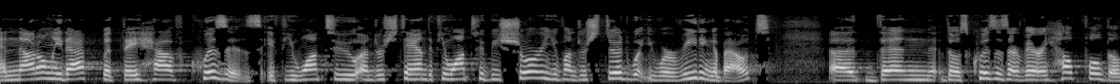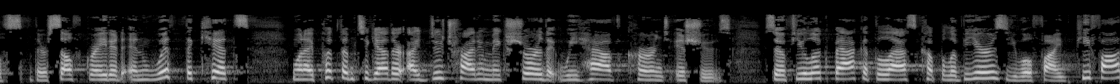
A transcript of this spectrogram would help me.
And not only that, but they have quizzes. If you want to understand, if you want to be sure you've understood what you were reading about, uh, then those quizzes are very helpful. Those, they're self graded. And with the kits, when I put them together, I do try to make sure that we have current issues. So if you look back at the last couple of years, you will find PFAS,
